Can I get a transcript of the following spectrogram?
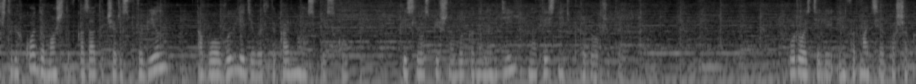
Штрих-коди можете вказати через пробіл або у вигляді вертикального списку. Після успішно виконаних дій натисніть Продовжити. У розділі Інформація по ШК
